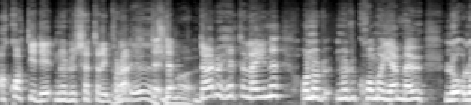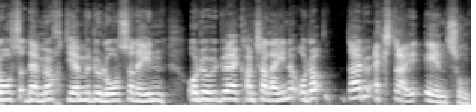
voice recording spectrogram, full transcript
akkurat i det, når du setter deg på ja, det, da, da, da, er du helt alene. Og når du, når du kommer hjem òg, det er mørkt hjemme, du låser deg inn, og du, du er kanskje alene, og da, da, er du ekstra ensom.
